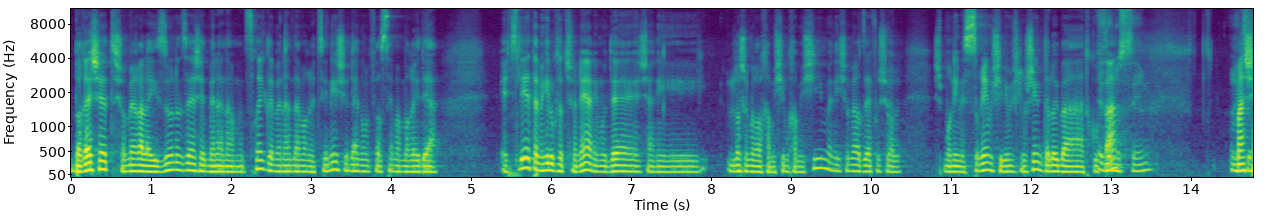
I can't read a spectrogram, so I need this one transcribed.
ברשת, שומר על האיזון הזה של בין האדם המצחיק לבין האדם הרציני, שיודע גם לפרסם מאמרי דעה. אצלי התמהיל הוא קצת שונה, אני מודה שאני לא שומר על 50-50, אני שומר את זה איפשהו על 80-20, 70-30, תלוי בתקופה. איזה נושאים? מה ש-?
